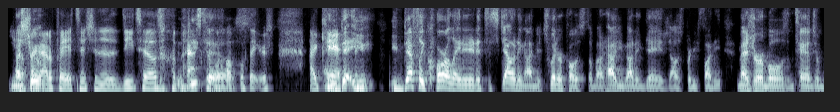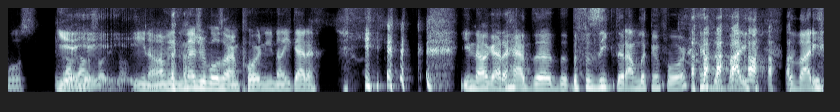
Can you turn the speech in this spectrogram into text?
you know, I gotta pay attention to the details of the basketball details. players. I can't. You, de- you, you definitely correlated it to scouting on your Twitter post about how you got engaged. That was pretty funny. Measurables and tangibles. Yeah, yeah, funny, you know, I mean, the measurables are important. You know, you gotta. you know, gotta have the, the, the physique that I'm looking for, the body, the body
